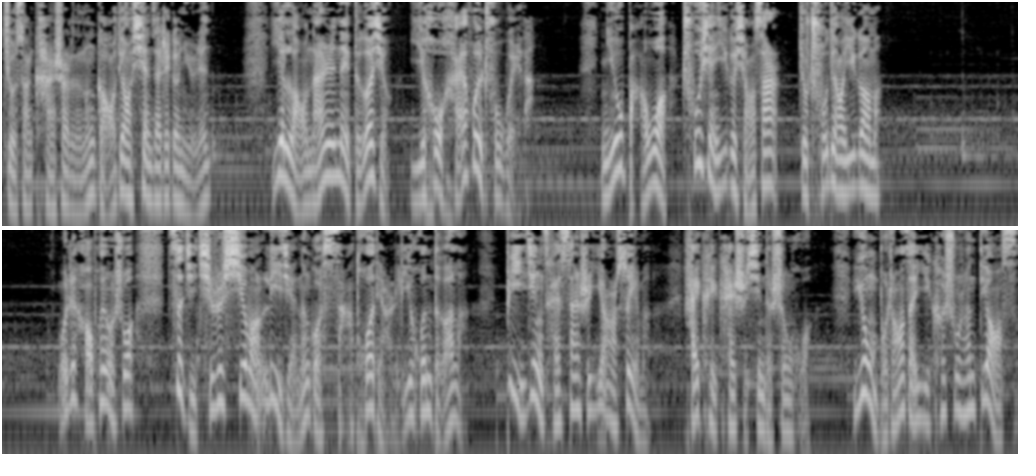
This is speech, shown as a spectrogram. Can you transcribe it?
就算看事儿的能搞掉现在这个女人，以老男人那德行，以后还会出轨的。你有把握出现一个小三儿就除掉一个吗？我这好朋友说自己其实希望丽姐能够洒脱点，离婚得了。毕竟才三十一二岁嘛，还可以开始新的生活，用不着在一棵树上吊死。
